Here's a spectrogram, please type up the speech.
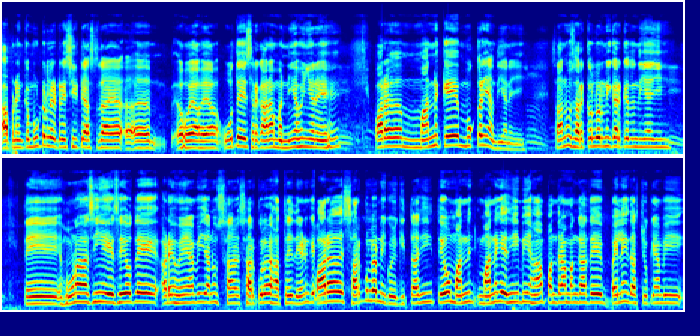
ਆਪਣੇ ਕੰਪਿਊਟਰ ਲਿਟਰੇਸੀ ਟੈਸਟ ਦਾ ਅ, ਹੋਇਆ ਹੋਇਆ ਉਹ ਤੇ ਸਰਕਾਰਾਂ ਮੰਨੀਆਂ ਹੋਈਆਂ ਨੇ ਇਹ। ਪਰ ਮੰਨ ਕੇ ਮੁੱਕਰ ਜਾਂਦੀਆਂ ਨੇ ਜੀ। ਸਾਨੂੰ ਸਰਕੂਲਰ ਨਹੀਂ ਕਰਕੇ ਦਿੰਦੀਆਂ ਜੀ। ਤੇ ਹੁਣ ਅਸੀਂ ਇਸੇ ਉਹ ਤੇ ਅੜੇ ਹੋਏ ਆ ਵੀ ਸਾਨੂੰ ਸਰ- ਸਰਕੂਲਰ ਹੱਥ 'ਚ ਦੇਣਗੇ। ਪਰ ਸਰਕੂਲਰ ਨਹੀਂ ਕੋਈ ਕੀਤਾ ਸੀ ਤੇ ਉਹ ਮੰਨ ਮੰਨ ਗਏ ਸੀ ਵੀ ਹਾਂ 15 ਮੰਗਾਂ ਤੇ ਪਹਿਲਾਂ ਹੀ ਦੱਸ ਚੁੱਕੇ ਆ ਵੀ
